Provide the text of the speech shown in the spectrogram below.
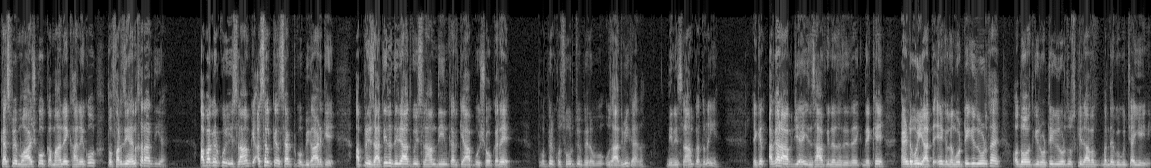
قصب معاش کو، کمانے، کھانے کو تو فرض عین قرار دیا ہے۔ اب اگر کوئی اسلام کے اصل کنسیپٹ کو بگاڑ کے اپنی ذاتی نظریات کو اسلام دین کر کے آپ کو شو کرے، تو پھر قصور تو پھر وہ اس آدمی کا ہے نا۔ دین اسلام کا تو نہیں ہے۔ لیکن اگر آپ جو ہے انصاف کی نظر سے دیکھیں اینڈ وہی آتے ایک لنگوٹی کی ضرورت ہے اور دو وقت کی روٹی کی ضرورت، اس کی علاوہ بندے کو کچھ چاہیے ہی نہیں۔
